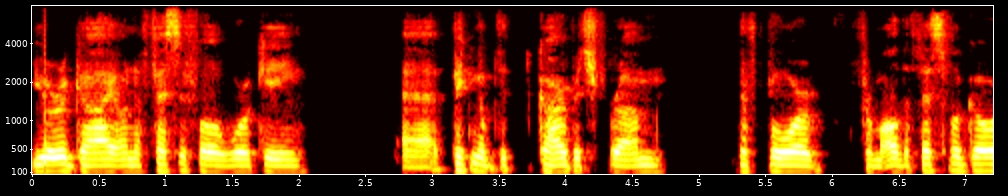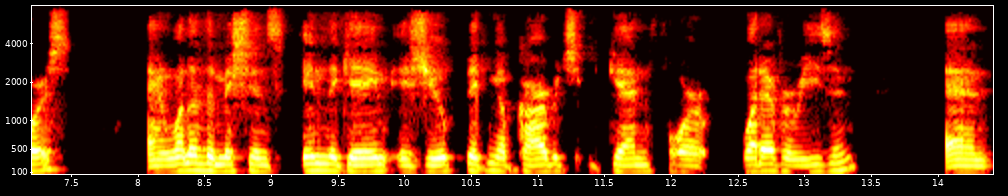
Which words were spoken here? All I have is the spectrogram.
you're a guy on a festival working, uh, picking up the garbage from the floor from all the festival goers. And one of the missions in the game is you picking up garbage again for whatever reason. And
